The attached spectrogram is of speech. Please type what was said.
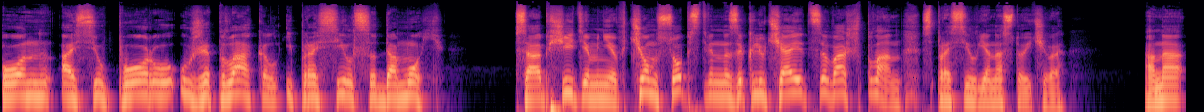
Он осю пору уже плакал и просился домой. «Сообщите мне, в чем, собственно, заключается ваш план?» — спросил я настойчиво. Она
